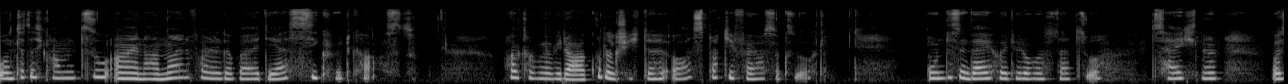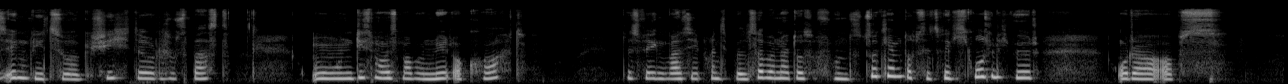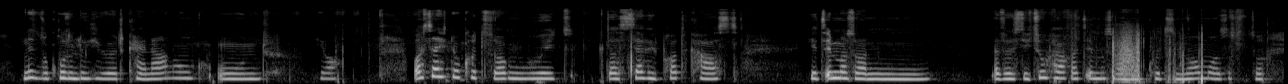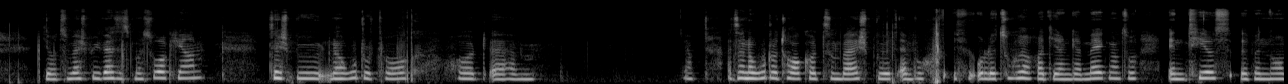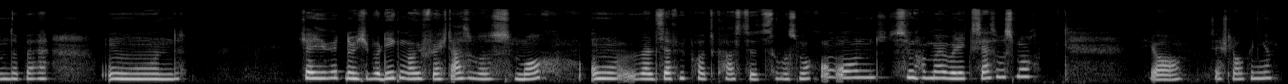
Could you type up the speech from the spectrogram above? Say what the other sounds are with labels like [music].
und herzlich willkommen zu einer neuen Folge bei der Secret Cast. Heute haben wir wieder eine Gruselgeschichte aus Spotify ausgesucht. Und diesem werde ich heute wieder was dazu zeichnen, was irgendwie zur Geschichte oder so passt. Und diesmal ist mir aber nicht gekocht. Deswegen weiß ich prinzipiell selber nicht, was auf uns zukommt, ob es jetzt wirklich gruselig wird oder ob es nicht so gruselig wird, keine Ahnung. Und ja. Was ich nur kurz sagen wollte, dass Servi Podcast jetzt immer so ein, also dass die Zuhörer jetzt immer so einen kurzen Namen, also so, ja, zum Beispiel, ich werde es jetzt mal so erklären. Zum Beispiel Naruto Talk hat, ähm, ja, also Naruto Talk hat zum Beispiel jetzt einfach für alle Zuhörer, die an gerne melden und so, NTs übernommen dabei. Und ja, ich würde nämlich überlegen, ob ich vielleicht auch sowas mache und, weil sehr viele Podcasts jetzt sowas machen und deswegen haben wir überlegt, sehr sowas mache. Ja, sehr schlau bin ich.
